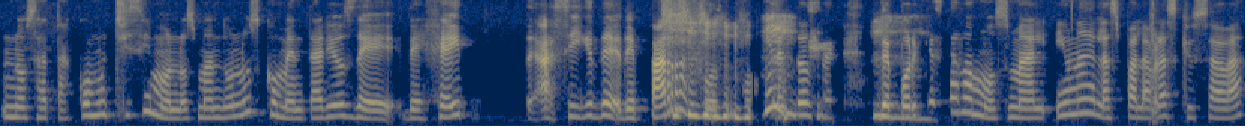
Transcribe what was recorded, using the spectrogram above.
nos atacó muchísimo, nos mandó unos comentarios de, de hate así de, de párrafos completos de, por qué estábamos mal. Y una de las palabras que usaba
